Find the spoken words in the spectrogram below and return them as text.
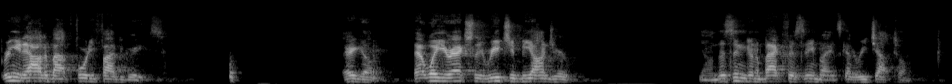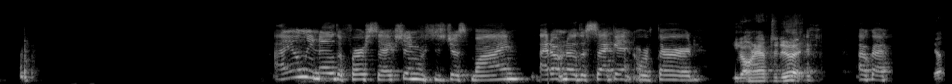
Bring it out about 45 degrees. There you go. That way you're actually reaching beyond your, you know, this isn't gonna back fist anybody. It's gotta reach out to them. I only know the first section, which is just mine. I don't know the second or third. You don't have to do it. Okay. Yep.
